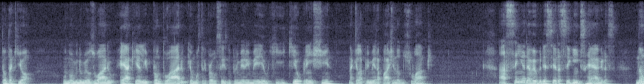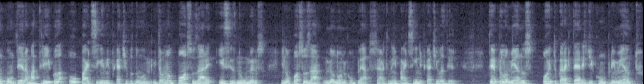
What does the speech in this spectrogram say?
Então tá aqui, ó. O nome do meu usuário é aquele prontuário que eu mostrei para vocês do primeiro e-mail que, que eu preenchi naquela primeira página do Swap. A senha deve obedecer as seguintes regras não conter a matrícula ou partes significativas do nome. Então eu não posso usar esses números e não posso usar o meu nome completo, certo? Nem partes significativas dele. Ter pelo menos oito caracteres de comprimento,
